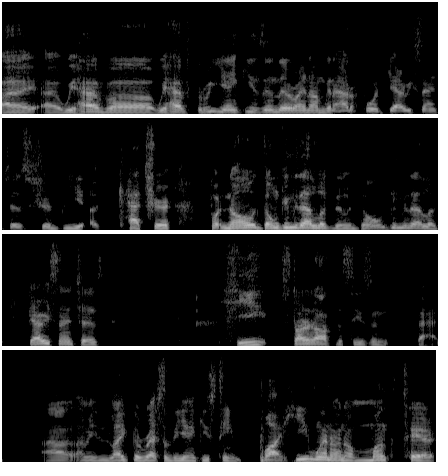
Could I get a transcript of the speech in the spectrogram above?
I, I, we have uh, we have three Yankees in there right now. I'm gonna add a fourth. Gary Sanchez should be a catcher. But no, don't give me that look, Dylan. Don't give me that look. Gary Sanchez. He started off the season bad. Uh, I mean, like the rest of the Yankees team, but he went on a month tear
